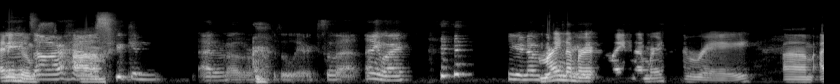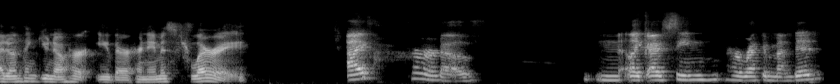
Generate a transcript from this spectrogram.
Anywho, it's our house. Um, we can I don't know the, the lyrics of that. Anyway. Your number My three. number my number three. Um, I don't think you know her either. Her name is Fleurie. I've heard of like I've seen her recommended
